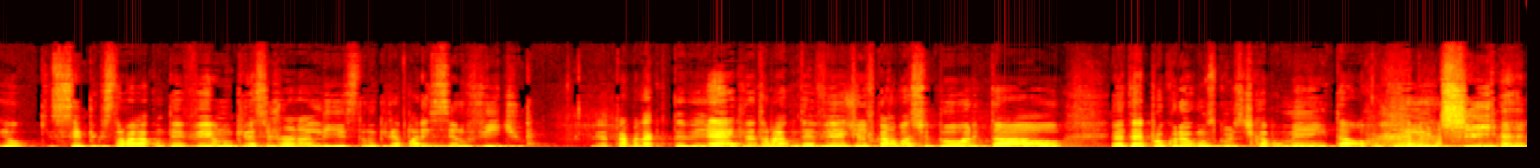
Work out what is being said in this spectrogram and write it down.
eu sempre quis trabalhar com TV, eu não queria ser jornalista, não queria aparecer no vídeo. Queria trabalhar com TV. É, queria trabalhar com TV, Entendi. queria ficar no bastidor e tal. Uhum. Eu até procurei alguns cursos de Cabo Man e tal. não tinha.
